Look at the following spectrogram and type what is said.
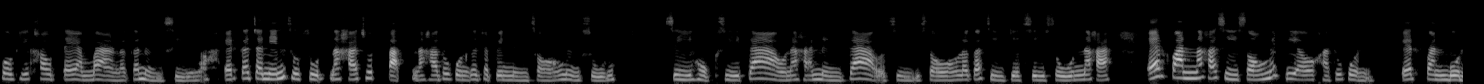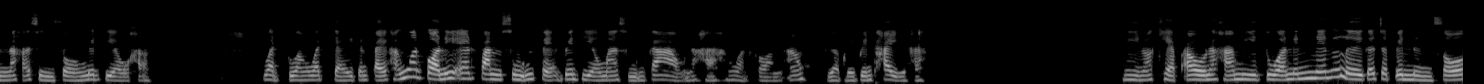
พวกที่เข้าแต้มบ้างแล้วก็หนึ่งสีเนาะแอดก็จะเน้นสุดๆนะคะ ชุดตัดนะคะ ทุกคนก็จะเป็นหนึ่งสองหนึ่งศูนย์สี่หกสี่เก้านะคะหนึ่งเก้าสี่สองแล้วก็สี่เจ็ดสี่ศูนย์นะคะ แอดฟันนะคะสี่สองเม็ดเดียวค่ะ ทุกคนแอดฟันบนนะคะสี่สองเม็ดเดียวค่ะ วัดดวงวัดใจกันไปค่ะงวันก่อนนี้แอดฟันศูนย์แปดเป็นเดียวมาศูนย์เก้านะคะงวดก่อนเอ้าเกือบเลยเป็นไทยค่ะนี่เนาะแคปเอานะคะ มีตัวเน้นๆเลยก็จะเป็นหนึ่งสอง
